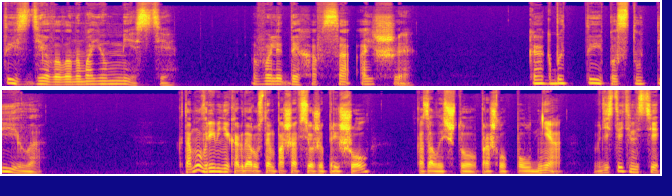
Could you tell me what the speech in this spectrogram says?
ты сделала на моем месте, Валиде Хавса Айше? Как бы ты поступила?» К тому времени, когда Рустем Паша все же пришел, казалось, что прошло полдня, в действительности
